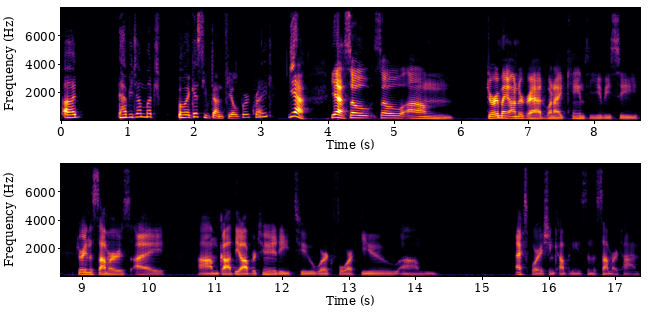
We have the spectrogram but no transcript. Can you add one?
Uh, have you done much? Well, I guess you've done field work, right? Yeah, yeah. So so um, during my undergrad, when I came to UBC during the summers, I um, got the opportunity to work for a few um, exploration companies in the summertime.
